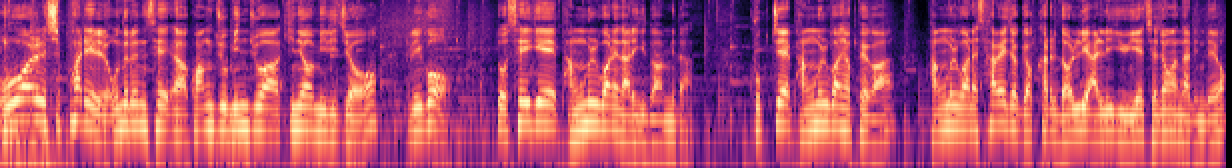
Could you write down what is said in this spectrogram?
5월 18일 오늘은 세- 아, 광주 민주화 기념일이죠. 그리고 또 세계 박물관의 날이기도 합니다. 국제 박물관 협회가 박물관의 사회적 역할을 널리 알리기 위해 제정한 날인데요.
